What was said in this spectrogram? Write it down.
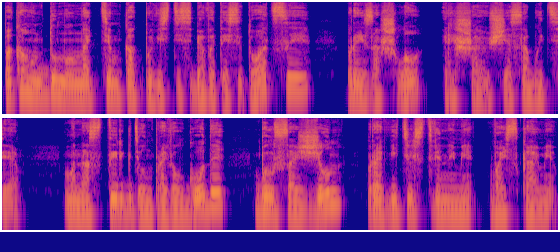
Пока он думал над тем, как повести себя в этой ситуации, произошло решающее событие. Монастырь, где он провел годы, был сожжен правительственными войсками.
